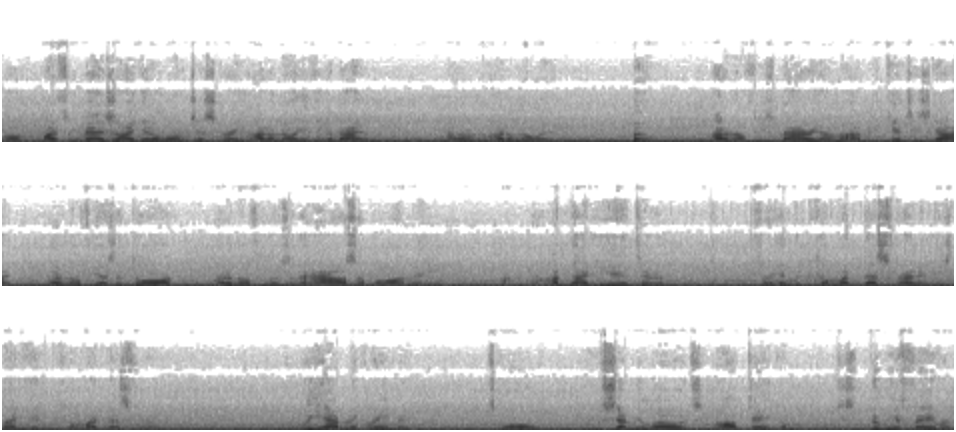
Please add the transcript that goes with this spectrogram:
Well, my fleet manager and I get along just great. I don't know anything about him. I don't. I don't know it. Boom. I don't know if he's married. I don't know how many kids he's got. I don't know if he has a dog. I don't know if he lives in a house, apartment. I'm not here to for him to become my best friend, and he's not here to become my best friend. We have an agreement. It's called you send me loads, I'll take them. Just do me a favor.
